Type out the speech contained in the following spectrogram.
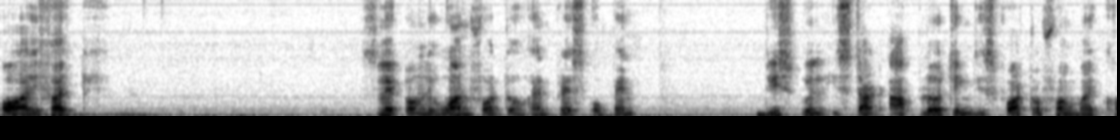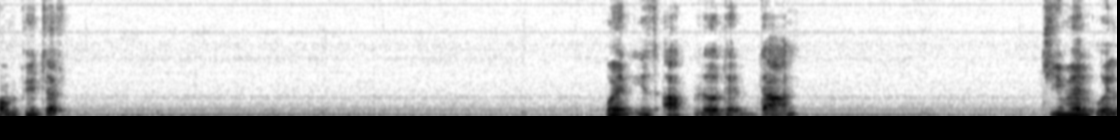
Or if I select only one photo and press open this will start uploading this photo from my computer when is uploaded done Gmail will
